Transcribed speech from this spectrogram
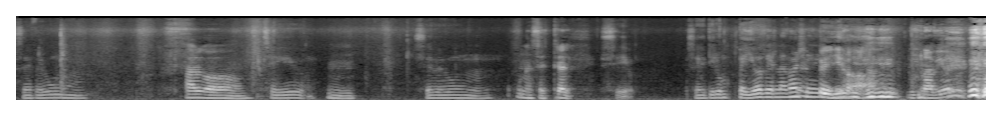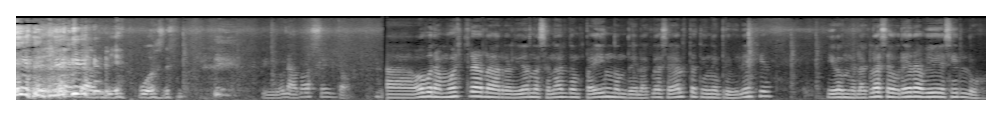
se pegó un... Algo. Sí, mm, se pegó un... un ancestral. Sí. Se tiró un peyote en la noche. y- Un raviol. También. Pues, una doce y todo. La obra muestra la realidad nacional de un país donde la clase alta tiene privilegios y donde la clase obrera vive sin lujo.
